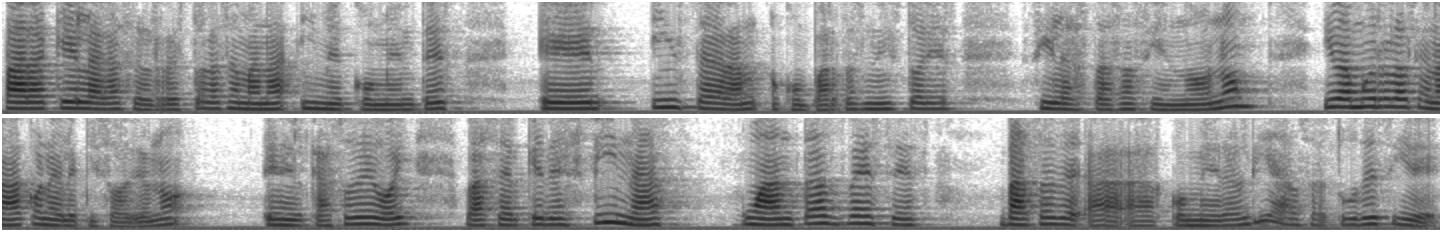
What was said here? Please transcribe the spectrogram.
para que la hagas el resto de la semana y me comentes en Instagram o compartas en historias si la estás haciendo o no. Y va muy relacionada con el episodio, ¿no? En el caso de hoy va a ser que definas cuántas veces vas a, comer al día. O sea, tú decides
